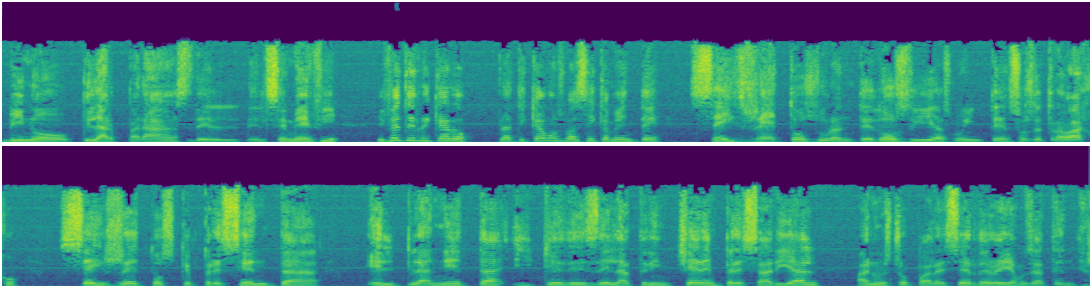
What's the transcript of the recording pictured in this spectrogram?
vino Pilar Parás del, del CEMEFI. Y fíjate, Ricardo, platicamos básicamente seis retos durante dos días muy intensos de trabajo, seis retos que presenta el planeta y que desde la trinchera empresarial, a nuestro parecer, deberíamos de atender.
